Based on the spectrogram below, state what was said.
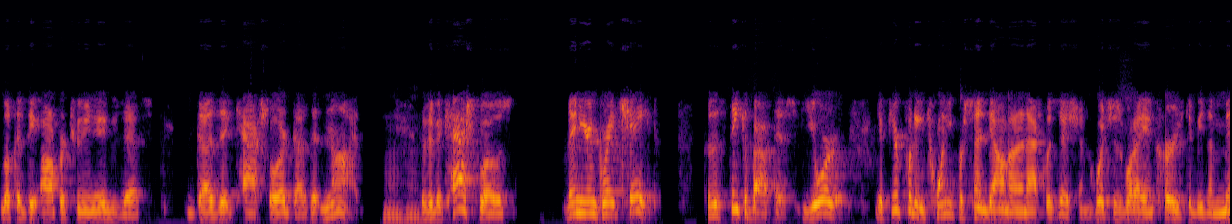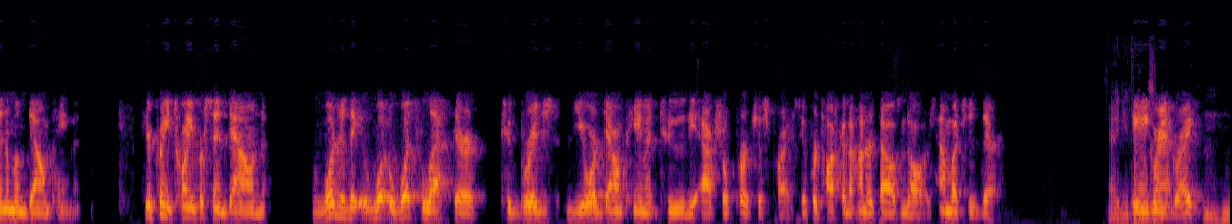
Look at the opportunity that exists. Does it cash flow or does it not? Mm-hmm. Because if it cash flows, then you're in great shape. Because think about this: you're if you're putting 20% down on an acquisition, which is what I encourage to be the minimum down payment. If you're putting 20% down, what is the what, what's left there to bridge your down payment to the actual purchase price? If we're talking $100,000, how much is there? 80, 80 grand, right? Mm-hmm.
